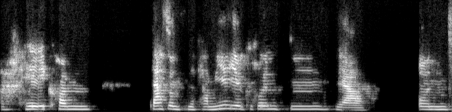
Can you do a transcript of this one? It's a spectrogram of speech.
ach hey, komm, lass uns eine Familie gründen, ja. Und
